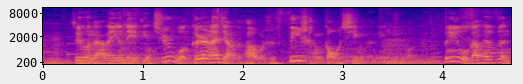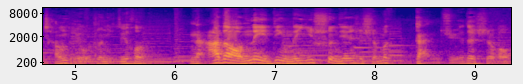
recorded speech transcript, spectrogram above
嗯，最后拿到一个内定，其实我个人来讲的话，我是非常高兴的那个时候，所以我刚才问长腿，我说你最后拿到内定那一瞬间是什么感觉的时候，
